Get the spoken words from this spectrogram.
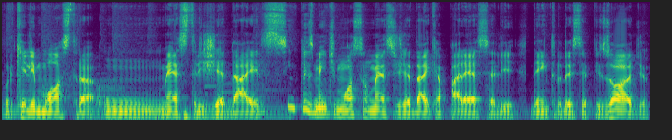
porque ele mostra um mestre Jedi. Ele simplesmente mostra um mestre Jedi que aparece ali dentro desse episódio,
